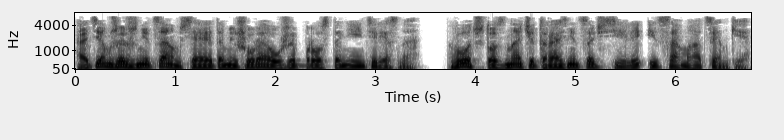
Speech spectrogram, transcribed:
а тем же жнецам вся эта мишура уже просто неинтересна. Вот что значит разница в силе и самооценке.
